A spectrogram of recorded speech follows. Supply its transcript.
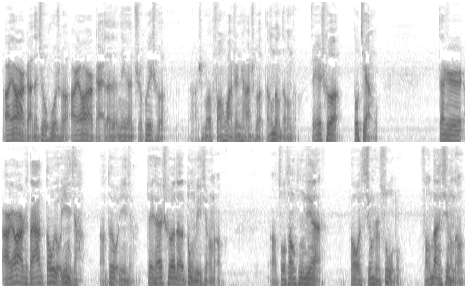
二幺二改的救护车，二幺二改的那个指挥车，啊，什么防化侦察车等等等等，这些车都见过。但是二幺二是大家都有印象啊，都有印象。这台车的动力性能，啊，座舱空间，包括行驶速度、防弹性能，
